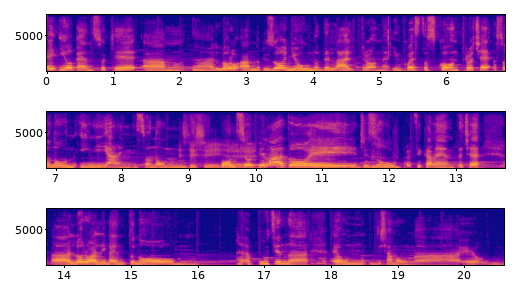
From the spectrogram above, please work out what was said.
E io penso che um, uh, loro hanno bisogno uno dell'altro in questo scontro, cioè sono un yin yang, sono un sì, sì, Ponzio eh... Pilato e Gesù praticamente, cioè uh, loro alimentano... Um, Putin è un, diciamo, un, è un,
